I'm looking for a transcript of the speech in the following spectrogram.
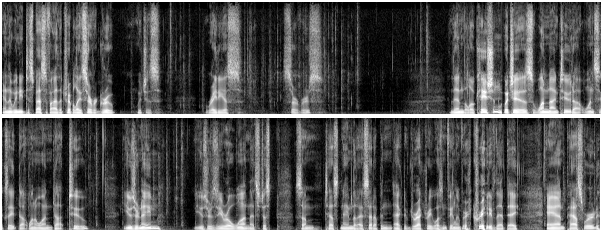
And then we need to specify the AAA server group, which is radius servers. Then the location, which is 192.168.101.2. Username, user01. That's just some test name that I set up in Active Directory. Wasn't feeling very creative that day. And password,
